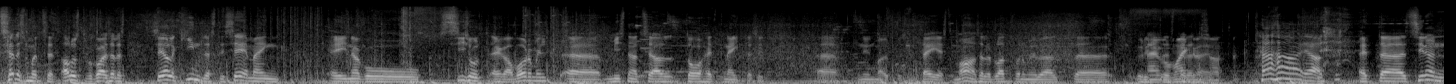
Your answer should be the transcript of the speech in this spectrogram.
selles mõttes, et alustame kohe sellest, see ei ole kindlasti see mäng ei nagu sisult ega vormilt uh,, mis nad seal too hetk näitasid. Nüüd ma hüppasin täiesti maha selle platvormi pealt nagu Microsoft. jaa, et uh, siin on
